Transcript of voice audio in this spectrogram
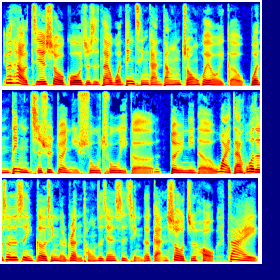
因为他有接受过，就是在稳定情感当中会有一个稳定持续对你输出一个对于你的外在或者甚至是你个性的认同这件事情的感受之后，在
